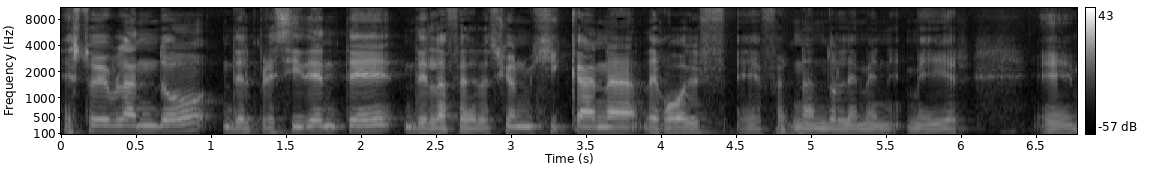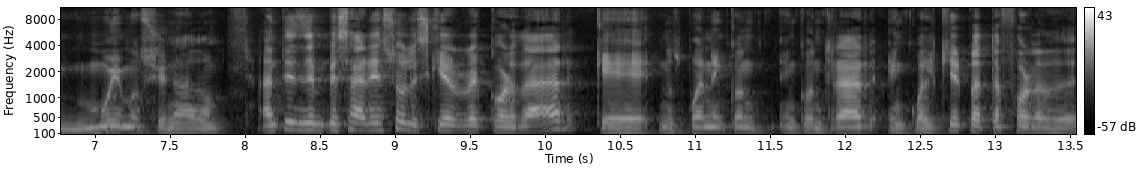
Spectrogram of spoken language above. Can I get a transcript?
Estoy hablando del presidente de la Federación Mexicana de Golf, eh, Fernando Lemen Meyer. Eh, muy emocionado. Antes de empezar eso, les quiero recordar que nos pueden encontrar en cualquier plataforma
